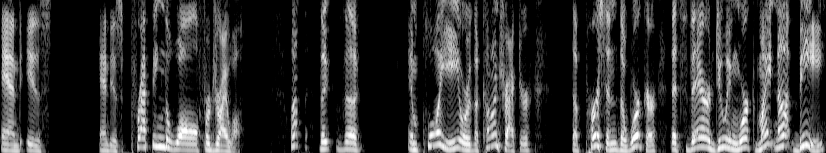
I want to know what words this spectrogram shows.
and is and is prepping the wall for drywall, well, the the employee or the contractor, the person, the worker that's there doing work might not be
